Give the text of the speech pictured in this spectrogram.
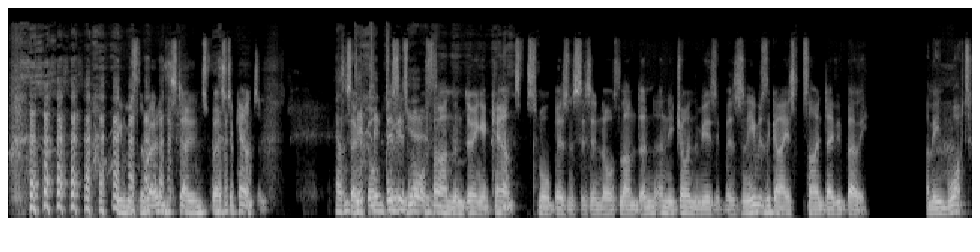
he was the Rolling Stones' first accountant. Hasn't So dipped thought, into this it is yet, more has he? fun than doing accounts for small businesses in North London. And he joined the music business. And he was the guy who signed David Bowie. I mean, what?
